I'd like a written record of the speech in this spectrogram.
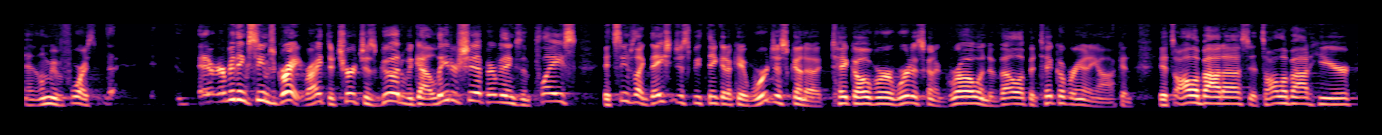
And let me, before I, everything seems great, right? The church is good. We've got leadership. Everything's in place. It seems like they should just be thinking, okay, we're just going to take over. We're just going to grow and develop and take over Antioch. And it's all about us. It's all about here.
